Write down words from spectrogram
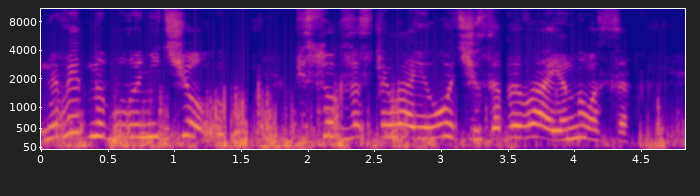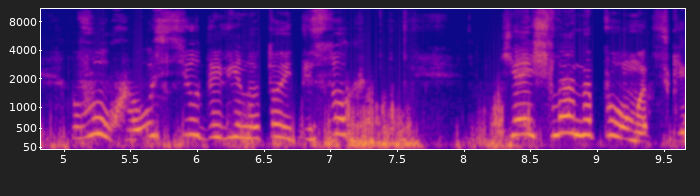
не видно було нічого. Пісок застилає очі, забиває носа, вуха, усюди він отой пісок. Я йшла на помацки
